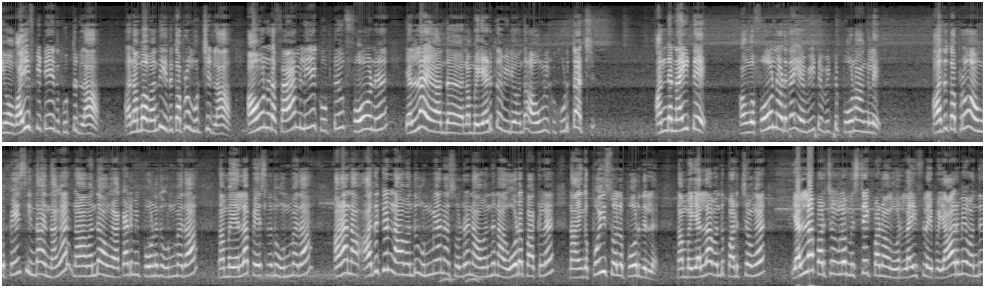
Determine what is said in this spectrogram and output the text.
இவன் ஒய்ஃப்கிட்டே இது குத்துடலாம் நம்ம வந்து இதுக்கப்புறம் முடிச்சிடலாம். அவனோட ஃபேமிலியே கூப்பிட்டு ஃபோனு எல்லாம் அந்த நம்ம எடுத்த வீடியோ வந்து அவங்களுக்கு கொடுத்தாச்சு. அந்த நைட்டே அவங்க ஃபோனோட தான் என் வீட்டை விட்டு போனாங்களே. அதுக்கப்புறம் அவங்க பேசின்னு தான் இருந்தாங்க. நான் வந்து அவங்க அகாடமி போனது உண்மைதான். நம்ம எல்லாம் பேசினது உண்மைதான். ஆனால் நான் அதுக்குன்னு நான் வந்து உண்மையாக நான் சொல்கிறேன் நான் வந்து நான் ஓட பார்க்கல. நான் இங்கே போய் சொல்ல போகிறதில்ல நம்ம எல்லாம் வந்து படித்தவங்க எல்லா படிச்சவங்களும் மிஸ்டேக் பண்ணுவாங்க ஒரு லைஃப்பில் இப்போ யாருமே வந்து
